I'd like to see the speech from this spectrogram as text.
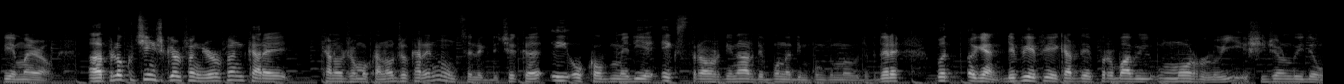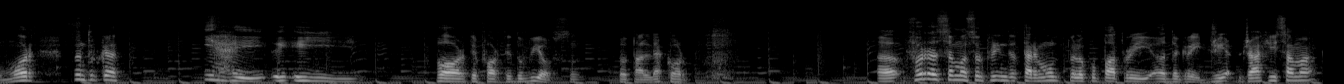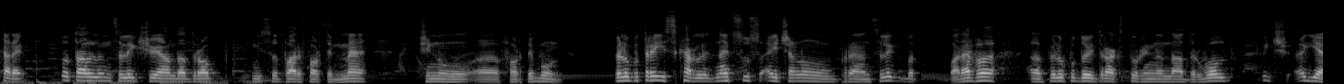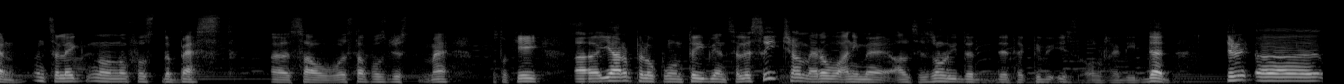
fie mai rău. Uh, pe locul 5 Girlfriend Girlfriend care Kanojo Mo Kanojo care nu înțeleg de ce că e o comedie extraordinar de bună din punctul meu de vedere. But again depinde fiecare de probabil umorul lui și genul lui de umor pentru că e, e, e foarte foarte dubios. Sunt total de acord. Uh, fără să mă surprindă tare mult, pe locul 4 e uh, The Great Jahi-sama, care total înțeleg și eu am dat drop, mi se pare foarte meh și nu uh, foarte bun. Pe locul 3 Scarlet Nexus, aici nu prea înțeleg, but whatever. Uh, pe locul 2 Drugstore in Another World, which again, înțeleg, nu, nu a fost the best uh, sau ăsta a fost just meh, a fost ok. Uh, iar pe locul 1, bineînțeles, e cel mai rău anime al sezonului, The Detective is Already Dead. Cel,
